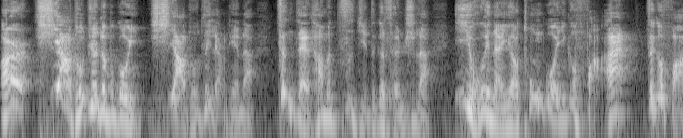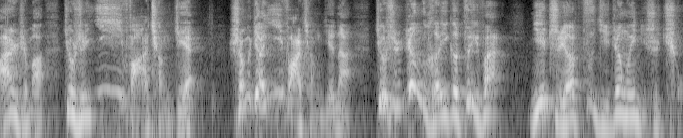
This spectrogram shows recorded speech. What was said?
而西雅图绝对不过瘾。西雅图这两天呢，正在他们自己这个城市呢，议会呢要通过一个法案。这个法案什么？就是依法抢劫。什么叫依法抢劫呢？就是任何一个罪犯，你只要自己认为你是穷，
